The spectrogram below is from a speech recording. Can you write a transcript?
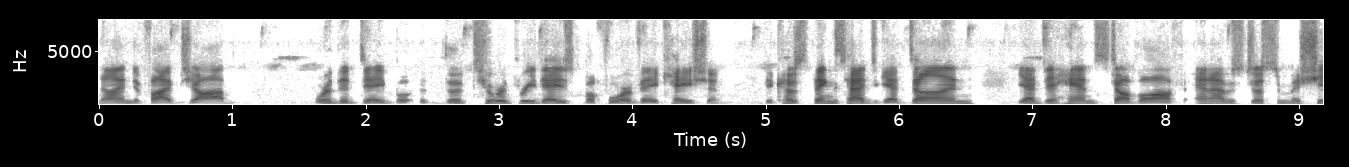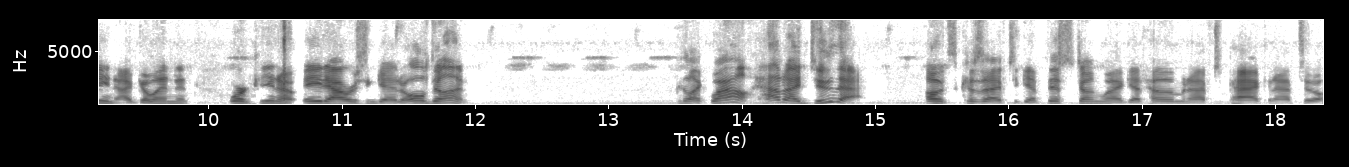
nine to five job were the day, the two or three days before vacation because things had to get done. You had to hand stuff off, and I was just a machine. I go in and work, you know, eight hours and get it all done. You're like, wow, how did I do that? Oh, it's because I have to get this done when I get home, and I have to pack, and I have to.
